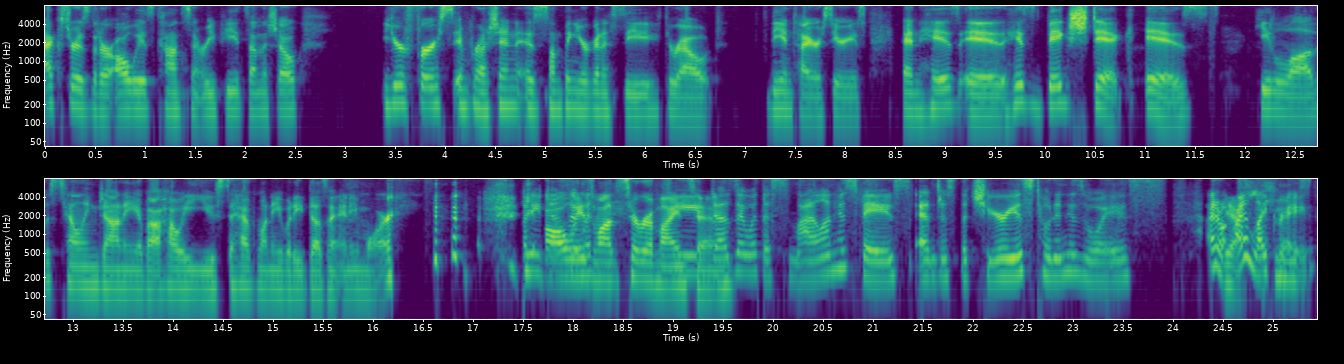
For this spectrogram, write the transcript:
extras that are always constant repeats on the show. Your first impression is something you're gonna see throughout the entire series. And his is his big shtick is he loves telling Johnny about how he used to have money, but he doesn't anymore. But he, he always with- wants to remind he him. He does it with a smile on his face and just the cheeriest tone in his voice. I don't. Yeah, I like Ray. He- oh,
